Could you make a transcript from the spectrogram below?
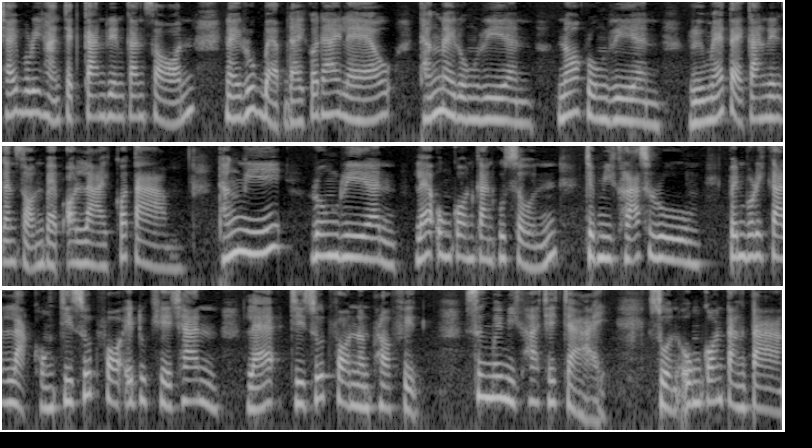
ใช้บริหารจัดการเรียนการสอนในรูปแบบใดก็ได้แล้ว ทั้งในโรงเรียน นอกโรงเรียน หรือแม้แต่การเรียนการสอนแบบออนไลน์ก็ตาม ทั้งนี้ โรงเรียน และองค์กรการกุศล จะมี Classroom เป็นบริการหลักของ G Suite for Education และ G Suite for Nonprofit ซึ่งไม่มีค่าใช้จ่าย ส่วนองค์กรต่าง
